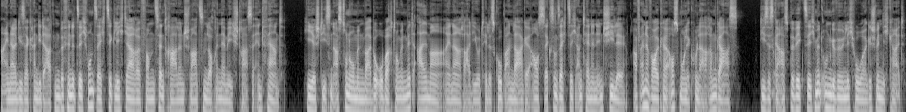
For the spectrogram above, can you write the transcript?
Einer dieser Kandidaten befindet sich rund 60 Lichtjahre vom zentralen Schwarzen Loch in der Milchstraße entfernt. Hier stießen Astronomen bei Beobachtungen mit ALMA, einer Radioteleskopanlage aus 66 Antennen in Chile, auf eine Wolke aus molekularem Gas. Dieses Gas bewegt sich mit ungewöhnlich hoher Geschwindigkeit.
